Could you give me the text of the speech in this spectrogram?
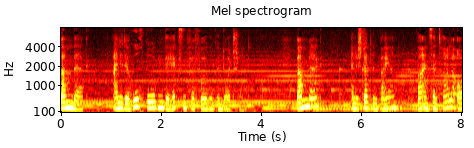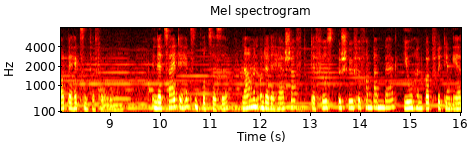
Bamberg, eine der Hochburgen der Hexenverfolgung in Deutschland. Bamberg, eine Stadt in Bayern, war ein zentraler Ort der Hexenverfolgungen. In der Zeit der Hexenprozesse nahmen unter der Herrschaft der Fürstbischöfe von Bamberg, Johann Gottfried I.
